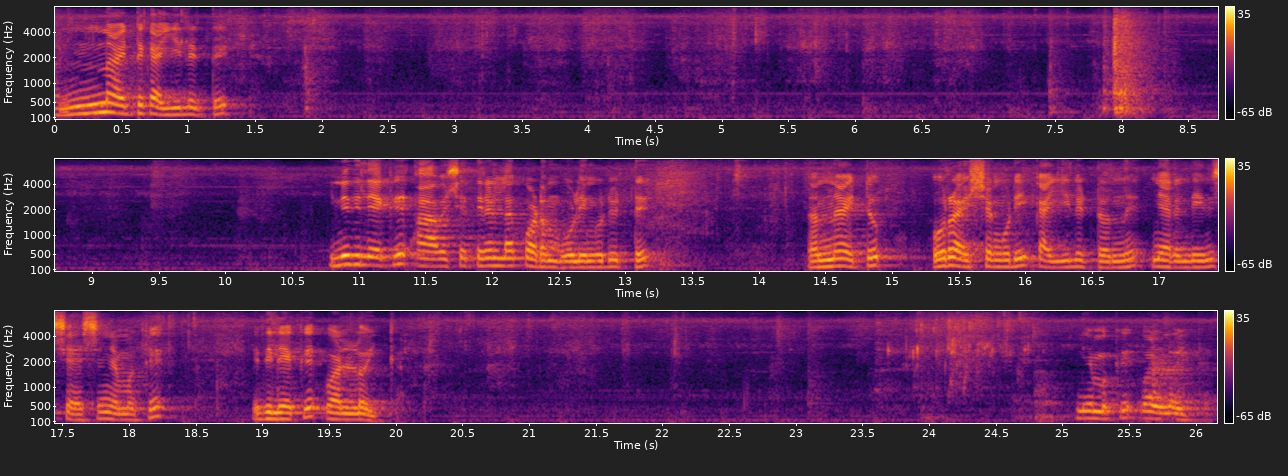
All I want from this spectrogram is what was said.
നന്നായിട്ട് കയ്യിലിട്ട്. ഇനി ഇതിലേക്ക് ആവശ്യത്തിനുള്ള കുടംപൂളിയും കൂടി ഇട്ട് നന്നായിട്ട് ഒരു പ്രാവശ്യം കൂടി കയ്യിലിട്ടൊന്ന് ഞരണ്ടതിന് ശേഷം നമുക്ക് ഇതിലേക്ക് വെള്ളം ഒഴിക്കാം. നമുക്ക് വെള്ളം ഒഴിക്കാം.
